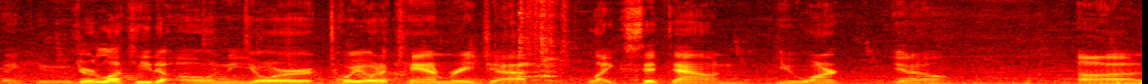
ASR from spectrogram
Thank you. you're lucky to own your Toyota Camry, Jeff. Like, sit down. You aren't, you know. Uh,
